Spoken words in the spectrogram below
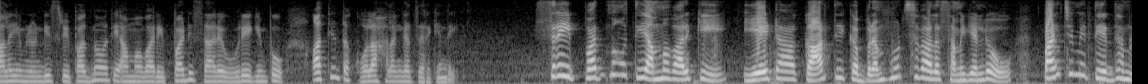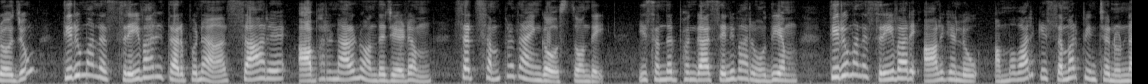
ఆలయం నుండి శ్రీ పద్మావతి అమ్మవారి పడిసారే ఊరేగింపు అత్యంత కోలాహలంగా జరిగింది. శ్రీ పద్మావతి అమ్మవారికి ఏటా కార్తీక బ్రహ్మోత్సవాల సమయంలో పంచమి తీర్థం రోజు తిరుమల శ్రీవారి తరపున సారె ఆభరణాలను అందజేయడం సత్సంప్రదాయంగా వస్తోంది. ఈ సందర్భంగా శనివారం ఉదయం తిరుమల శ్రీవారి ఆలయంలో అమ్మవారికి సమర్పించనున్న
